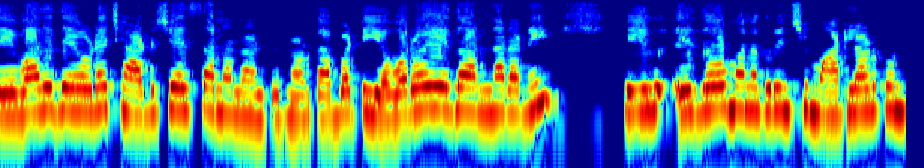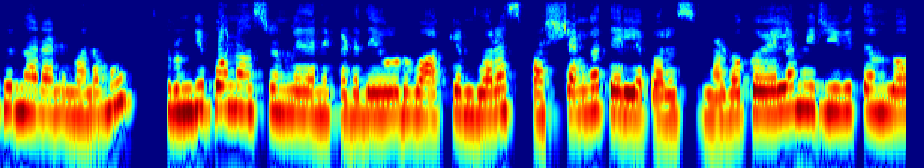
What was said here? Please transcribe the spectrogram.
దేవాది దేవుడే చాటు చేస్తానని అంటున్నాడు. కాబట్టి ఎవరో ఏదో అన్నారని ఏదో మన గురించి మాట్లాడుకుంటున్నారని మనము కృంగిపోని అవసరం లేదని ఇక్కడ దేవుడు వాక్యం ద్వారా స్పష్టంగా తెలియపరుస్తున్నాడు. ఒకవేళ మీ జీవితంలో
